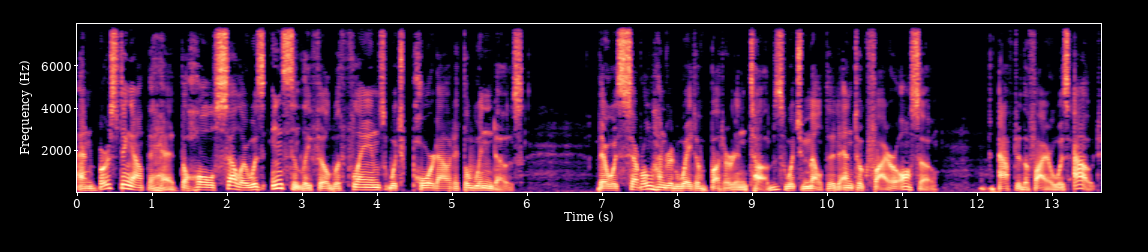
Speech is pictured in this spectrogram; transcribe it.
and bursting out the head, the whole cellar was instantly filled with flames which poured out at the windows. There was several hundred weight of butter in tubs, which melted and took fire also. After the fire was out,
